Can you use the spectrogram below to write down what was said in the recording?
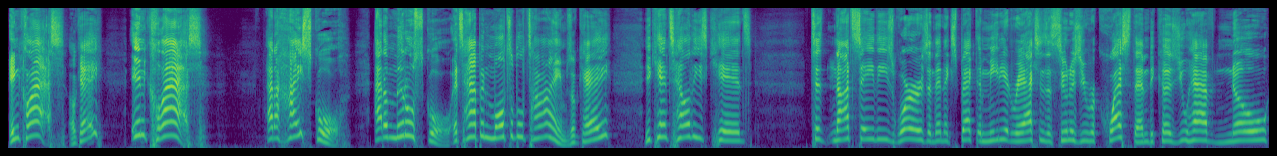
in class, okay? In class, at a high school, at a middle school. It's happened multiple times, okay? You can't tell these kids to not say these words and then expect immediate reactions as soon as you request them because you have no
